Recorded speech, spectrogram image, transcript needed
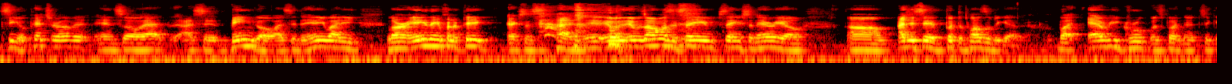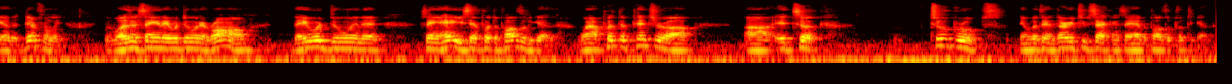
see a picture of it?" And so that I said, "Bingo!" I said, "Did anybody learn anything from the pig exercise?" it, it, was, it was almost the same same scenario. Um, I just said put the puzzle together, but every group was putting it together differently. It wasn't saying they were doing it wrong. They were doing it saying, "Hey, you said put the puzzle together." When I put the picture up uh, it took two groups, and within 32 seconds, they had the puzzle put together.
